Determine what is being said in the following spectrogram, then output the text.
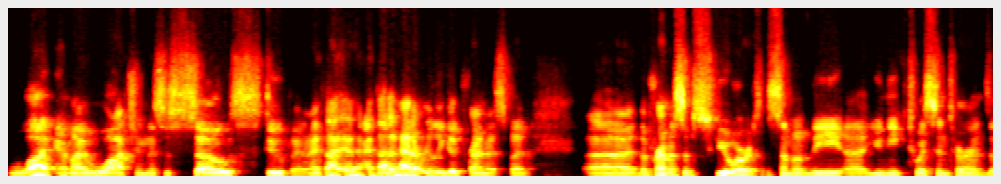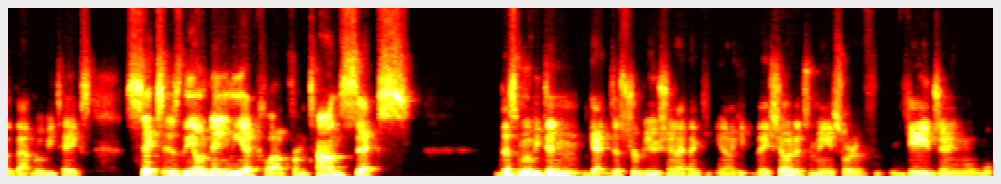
what am I watching? This is so stupid. And I thought I thought it had a really good premise, but uh, the premise obscures some of the uh, unique twists and turns that that movie takes. Six is the Onania Club from Tom Six. This movie didn't get distribution. I think you know he, they showed it to me, sort of gauging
